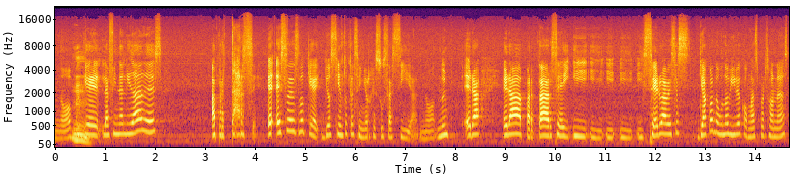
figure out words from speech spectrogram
¿no? Mm. Porque la finalidad es apartarse. E, eso es lo que yo siento que el Señor Jesús hacía, ¿no? no era, era apartarse y, y, y, y, ser a veces ya cuando uno vive con más personas,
